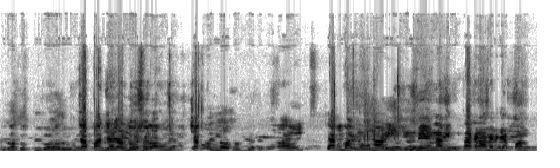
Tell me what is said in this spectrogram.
ਇਹਦਾ ਦੁੱਤੀ ਬਾਹਲਾ ਦੂ ਜਾਂ 5200 ਦਾ ਹੋ ਗਿਆ। ਚੱਕ। 900 ਦੀ ਆ। ਚੱਕ ਨਾੜੀ ਮੇਮਨਾ ਵੀ ਤਕੜਾ ਮਿਲ ਗਿਆ ਆਪਾਂ ਨੂੰ।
